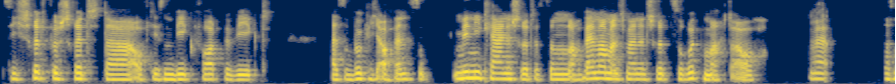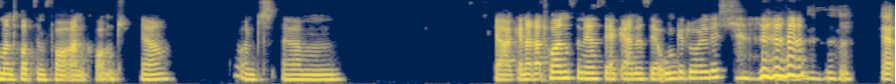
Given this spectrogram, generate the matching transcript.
sich Schritt für Schritt da auf diesem Weg fortbewegt, also wirklich, auch wenn es so mini kleine Schritte sind und auch wenn man manchmal einen Schritt zurück macht, auch, ja. dass man trotzdem vorankommt, ja. Und ähm, ja, Generatoren sind ja sehr gerne sehr ungeduldig. ja.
